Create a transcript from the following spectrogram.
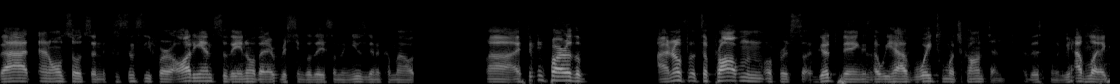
That and also it's a consistency for our audience, so they know that every single day something new is gonna come out. Uh, I think part of the I don't know if it's a problem or if it's a good thing is that we have way too much content at this point. We have like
